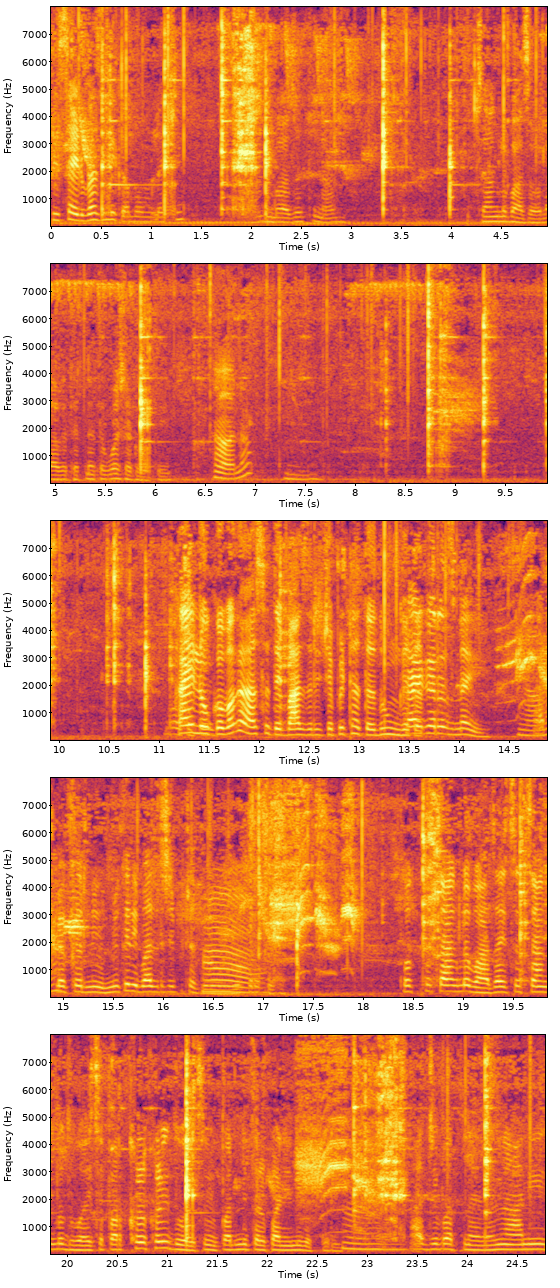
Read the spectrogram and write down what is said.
ही साईड भाजली का बोंबलाची भाजत ना. चांगलं भाजावं लागत नाही तर वशाट होते. हा ना? काही लोक बघा असं ते बाजरीच्या पिठात धुवून काय घेतात. गरज नाही. हा? आपल्या करणी मी कधी बाजरीच्या पिठात. फक्त चांगलं भाजायचं चांगलं धुवायचं पार खळखळीत धुवायचं मी पार नितळ पाणी निघत तरी. हम्म, अजिबात नाही. आणि- आणि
